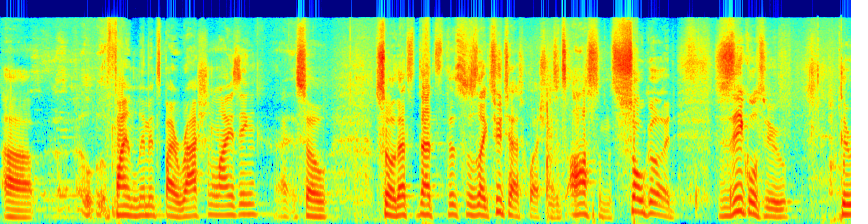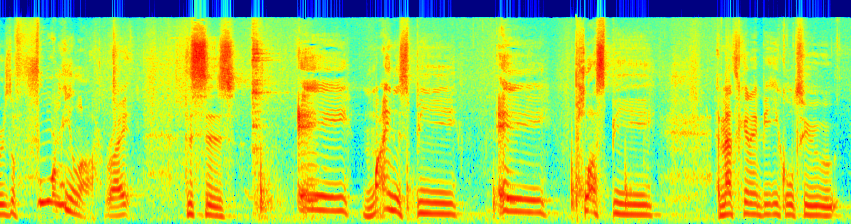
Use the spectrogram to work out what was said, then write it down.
Uh, find limits by rationalizing. Uh, so, so that's that's this is like two test questions. It's awesome. It's so good. This is equal to. There is a formula, right? This is a minus b, a plus b, and that's going to be equal to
